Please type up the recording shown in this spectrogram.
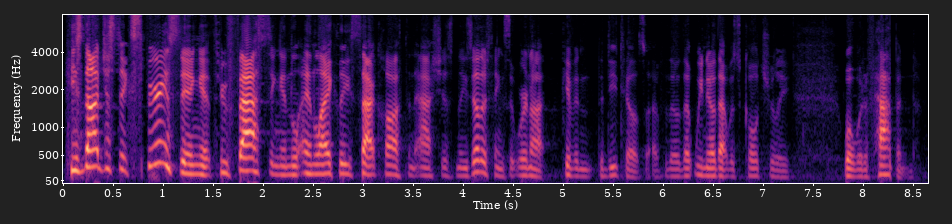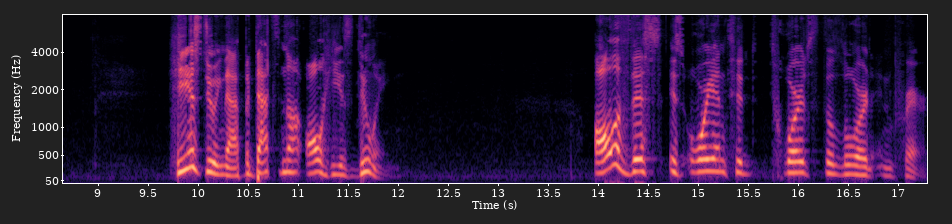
He's not just experiencing it through fasting and, and likely sackcloth and ashes and these other things that we're not given the details of, though that we know that was culturally what would have happened. He is doing that, but that's not all he is doing. All of this is oriented towards the Lord in prayer.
